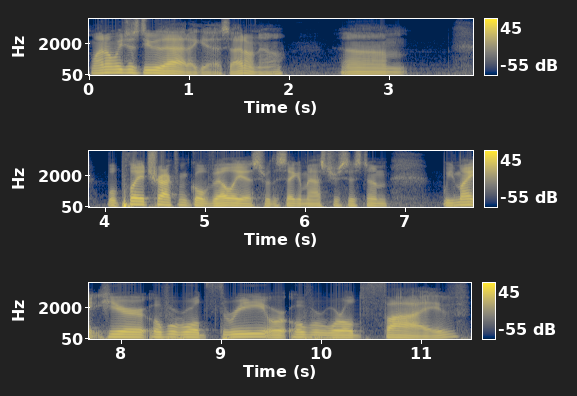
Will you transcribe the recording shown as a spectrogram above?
Why don't we just do that? I guess I don't know. Um, we'll play a track from Golvellius for the Sega Master System. We might hear Overworld three or Overworld five,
